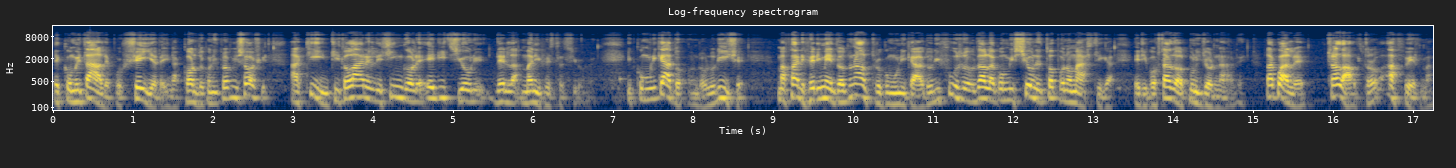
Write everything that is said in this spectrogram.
e come tale può scegliere, in accordo con i propri soci, a chi intitolare le singole edizioni della manifestazione. Il comunicato non lo dice, ma fa riferimento ad un altro comunicato diffuso dalla Commissione toponomastica e riportato da alcuni giornali, la quale, tra l'altro, afferma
